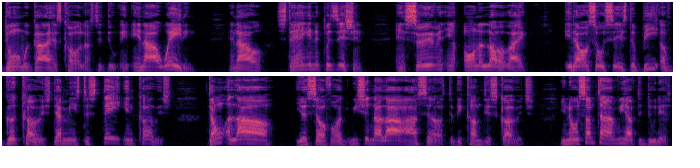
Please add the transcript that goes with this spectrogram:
doing what God has called us to do. And in our waiting, and our staying in the position, and serving in, on the law, right? It also says to be of good courage. That means to stay encouraged. Don't allow yourself, or we should not allow ourselves to become discouraged. You know, sometimes we have to do this.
